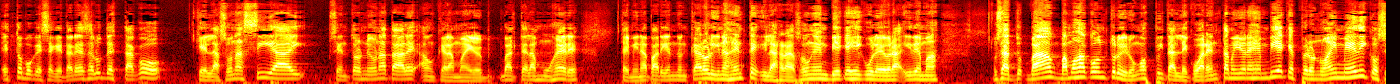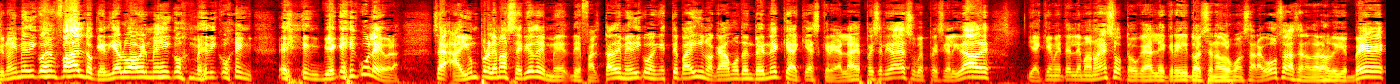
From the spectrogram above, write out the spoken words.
Esto porque el secretario de Salud destacó que en la zona sí hay centros neonatales, aunque la mayor parte de las mujeres termina pariendo en Carolina, gente, y la razón en Vieques y Culebra y demás o sea, vamos a construir un hospital de 40 millones en Vieques, pero no hay médicos. Si no hay médicos en Fajardo, ¿qué día lo va a haber México, médicos en, en, Vieques y Culebra? O sea, hay un problema serio de, de, falta de médicos en este país. No acabamos de entender que hay que crear las especialidades, subespecialidades, y hay que meterle mano a eso. Tengo que darle crédito al senador Juan Zaragoza, a la senadora Rodríguez Bebe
